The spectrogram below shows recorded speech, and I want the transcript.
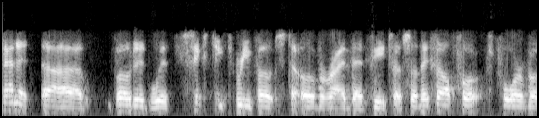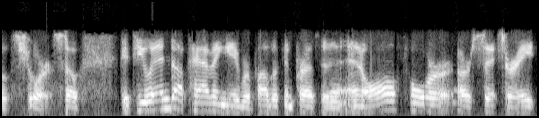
Senate uh, voted with 63 votes to override that veto. So they fell four, four votes short. So if you end up having a Republican president, and all four or six or eight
